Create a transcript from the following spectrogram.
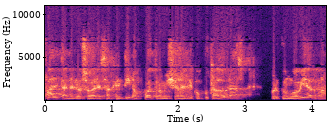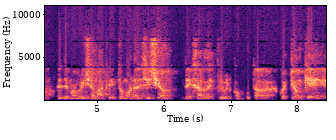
faltan en los hogares argentinos cuatro millones de computadoras, porque un gobierno, el de Mauricio Macri, tomó la decisión de dejar de distribuir computadoras. Cuestión que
